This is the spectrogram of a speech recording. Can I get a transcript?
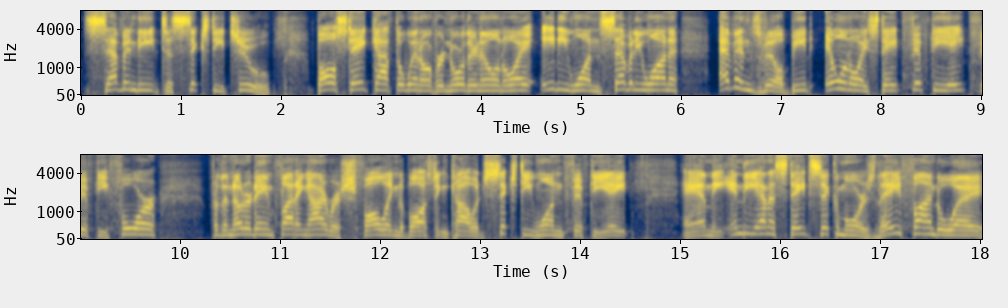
70 to 62 Ball State got the win over Northern Illinois 81-71 Evansville beat Illinois State 58-54 for the Notre Dame Fighting Irish, falling to Boston College 61 58. And the Indiana State Sycamores, they find a way.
